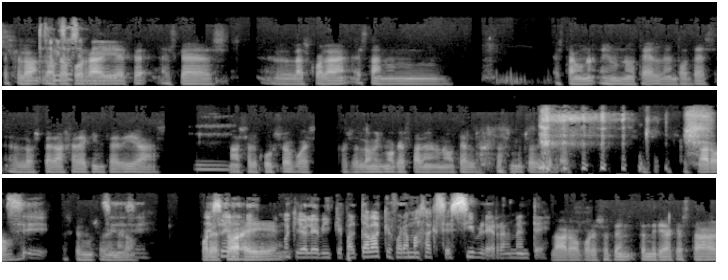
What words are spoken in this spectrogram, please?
Es que lo, que ocurre ahí es que, es que es- la escuela está en un, está en un, en un hotel, entonces el hospedaje de 15 días Mm, más el curso, pues, pues es lo mismo que estar en un hotel, es mucho dinero. Claro, sí, es que es mucho sí, dinero. sí. Por Es eso el, el ahí, tema que yo le vi, que faltaba que fuera más accesible realmente. claro, por eso ten- tendría que estar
